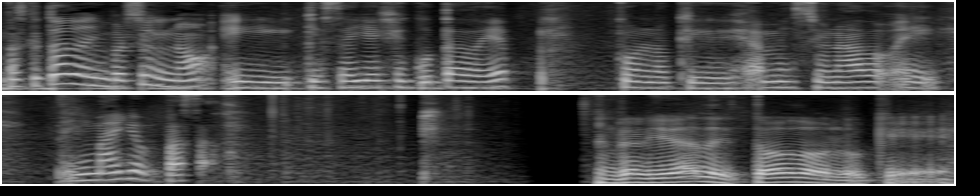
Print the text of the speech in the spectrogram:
más que toda inversión, ¿no? Y que se haya ejecutado ya con lo que ha mencionado en, en mayo pasado. En realidad de todo lo que,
